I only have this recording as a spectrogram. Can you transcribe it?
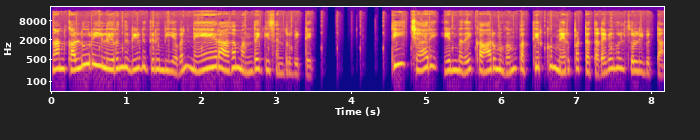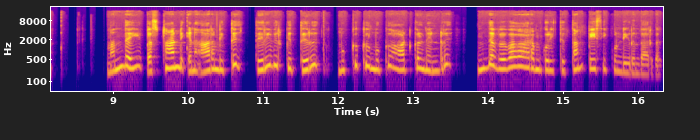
நான் கல்லூரியில் இருந்து வீடு திரும்பியவன் நேராக மந்தைக்கு சென்று விட்டேன். தீச்சாரி என்பதை கார்முகம் பத்திற்கும் மேற்பட்ட தடவைகள் சொல்லிவிட்டான். மந்தை பஸ் ஸ்டாண்ட் என ஆரம்பித்து தெருவிற்கு தெரு முக்குக்கு முக்கு ஆட்கள் நின்று இந்த விவகாரம் குறித்துத்தான் பேசிக் கொண்டிருந்தார்கள்.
